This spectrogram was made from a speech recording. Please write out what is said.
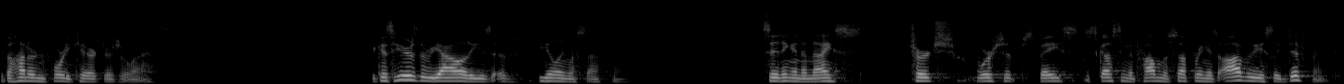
with 140 characters or less. Because here's the realities of dealing with suffering. Sitting in a nice church worship space discussing the problem of suffering is obviously different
